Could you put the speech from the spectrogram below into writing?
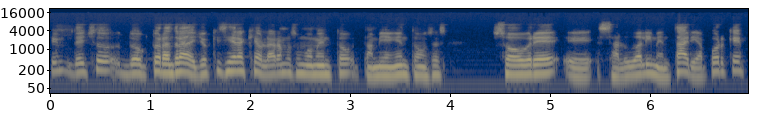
de hecho, doctor Andrade, yo quisiera que habláramos un momento también entonces sobre eh, salud alimentaria, porque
